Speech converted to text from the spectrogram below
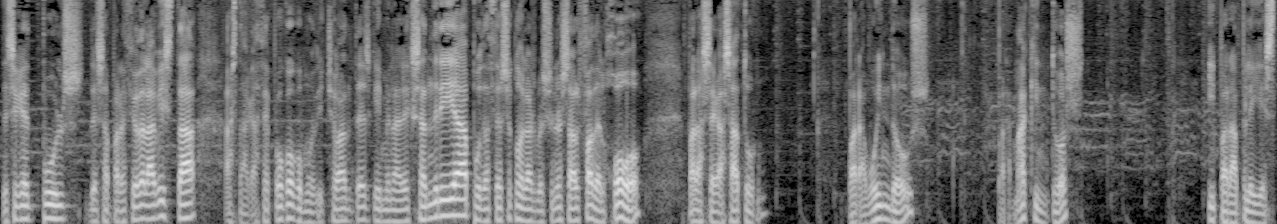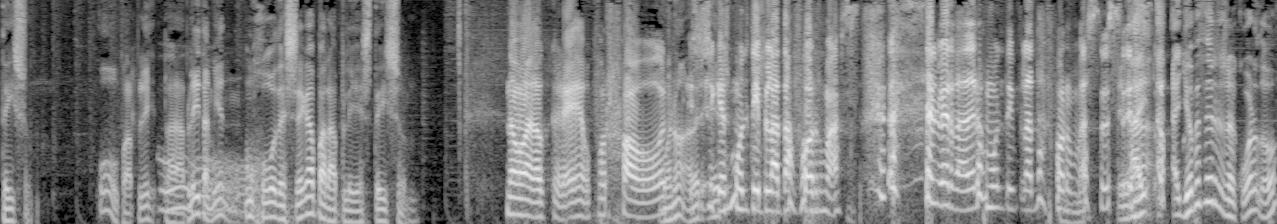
The Secret Pulse desapareció de la vista hasta que hace poco, como he dicho antes, Game in Alexandria pudo hacerse con las versiones alfa del juego para Sega Saturn, para Windows, para Macintosh y para PlayStation. Oh, para Play, para Play también. Un juego de Sega para PlayStation. No me lo creo, por favor. Bueno, a Eso sí eh. que es multiplataformas. El verdadero multiplataformas es eso. Hay- hay- yo a veces recuerdo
